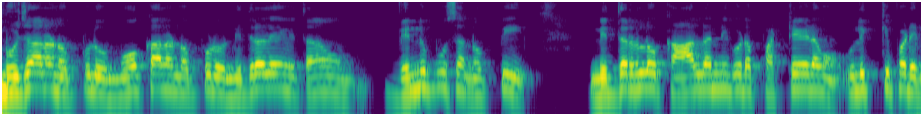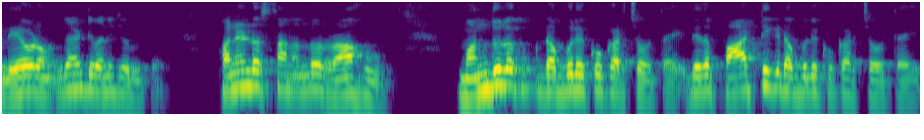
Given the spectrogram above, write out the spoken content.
భుజాల నొప్పులు మోకాల నొప్పులు నిద్రలేమితనం వెన్నుపూస నొప్పి నిద్రలో కాళ్ళన్నీ కూడా పట్టేయడం ఉలిక్కిపడి లేవడం ఇలాంటివన్నీ జరుగుతాయి. పన్నెండో స్థానంలో రాహు. మందులకు డబ్బులు ఎక్కువ ఖర్చు అవుతాయి లేదా పార్టీకి డబ్బులు ఎక్కువ ఖర్చు అవుతాయి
